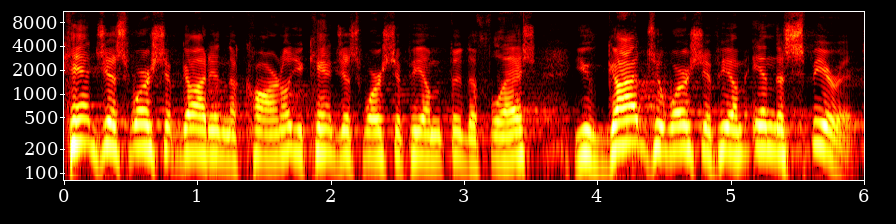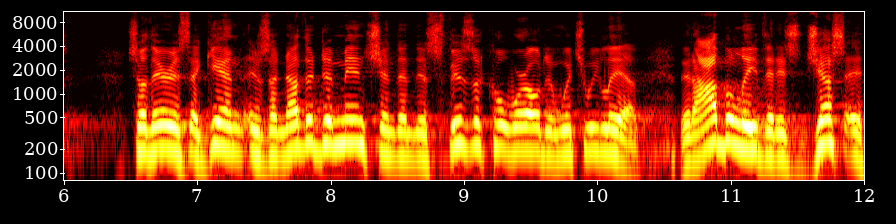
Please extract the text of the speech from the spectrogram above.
can't just worship God in the carnal, you can't just worship him through the flesh, you've got to worship him in the spirit. So there is, again, there's another dimension than this physical world in which we live that I believe that is just, uh,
